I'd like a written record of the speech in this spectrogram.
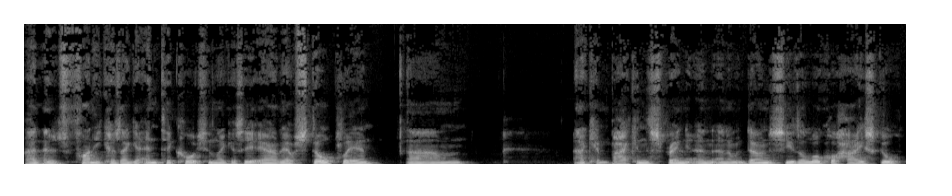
And, and it's funny because I get into coaching, like I say earlier, I still playing. Um, I came back in the spring and, and I went down to see the local high school.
